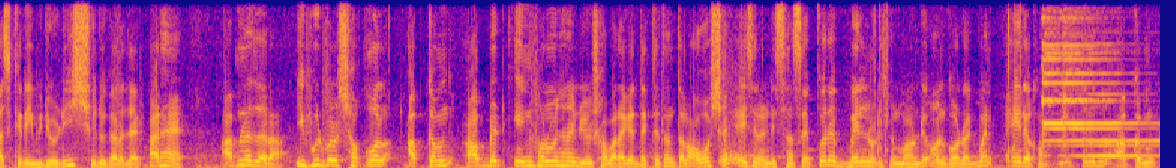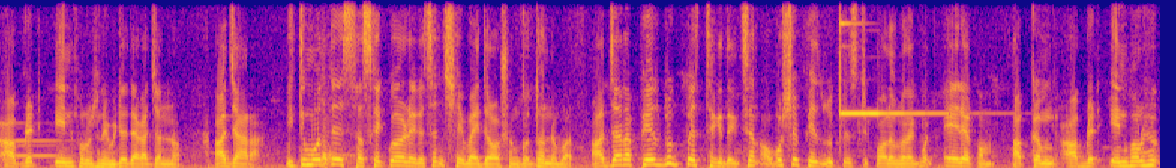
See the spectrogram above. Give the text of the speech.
আজকের এই ভিডিওটি শুরু করা যাক। আর হ্যাঁ আপনারা যারা ই ফুটবল সকল আপকামিং আপডেট ইনফরমেশন ভিডিও সবার আগে দেখতে চান, তাহলে অবশ্যই এই চ্যানেলটি সাবস্ক্রাইব করে বেল নোটিফিকেশন বাউন্ডি অন করে রাখবেন। এইরকম নতুন আপকামিং আপডেট ইনফরমেশন ভিডিও দেখার জন্য। আর যারা ইতিমধ্যে সাবস্ক্রাইব করে রেখেছেন, সেই ভাইদের অসংখ্য ধন্যবাদ। আর যারা ফেসবুক পেজ থেকে দেখছেন, অবশ্যই ফেসবুক পেজটি ফলো করে রাখবেন এইরকম আপকামিং আপডেট ইনফরমেশন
